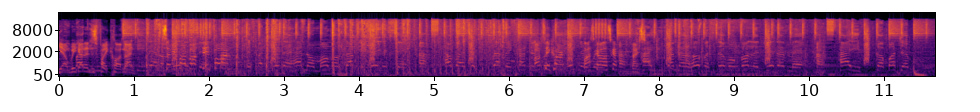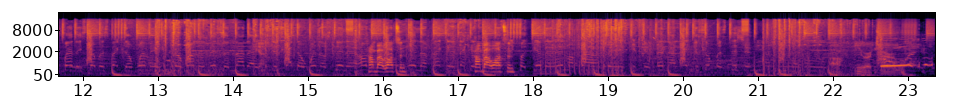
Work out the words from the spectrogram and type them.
Yeah, we gotta just fight Cloud9. 75 Octane farm! Octane car! Last guy, last guy. Nice. Combat Wattson. Combat Wattson. Oh, you are terrible.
